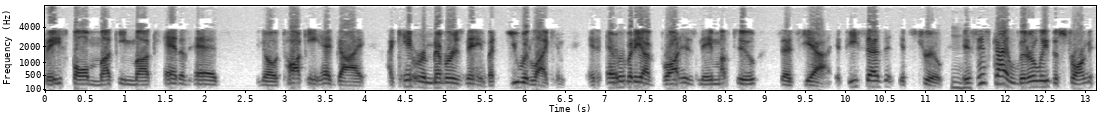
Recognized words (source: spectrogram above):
baseball mucky muck, head of heads, you know, talking head guy. I can't remember his name, but you would like him. And everybody I've brought his name up to says, yeah, if he says it, it's true. Mhm. Is this guy literally the strongest?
